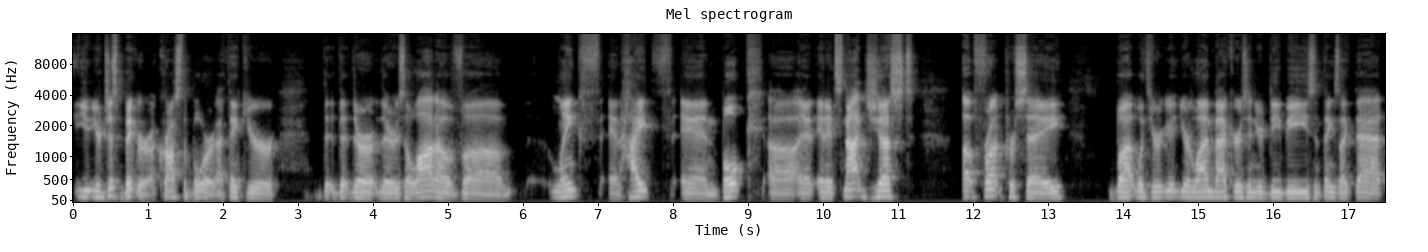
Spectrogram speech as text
you, are just bigger across the board. I think you're th- th- there. There's a lot of uh, length and height and bulk, uh, and, and it's not just up front per se, but with your your linebackers and your DBs and things like that.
